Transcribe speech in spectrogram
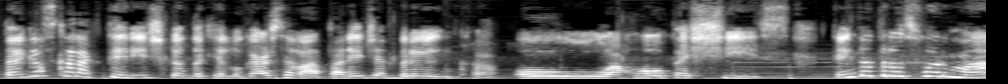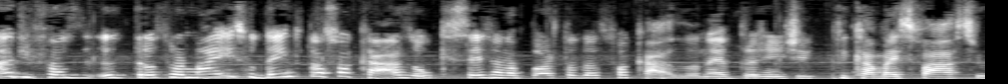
Pega as características daquele lugar, sei lá, a parede é branca ou a roupa é X. Tenta transformar, de faz... transformar isso dentro da sua casa, ou que seja na porta da sua casa, né? Pra gente ficar mais fácil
